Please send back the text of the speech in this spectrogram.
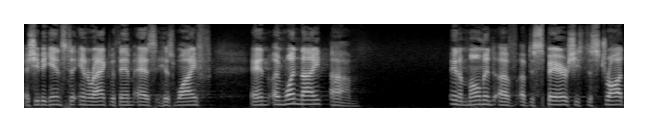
as she begins to interact with them as his wife. And, and one night, um, in a moment of, of despair, she's distraught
